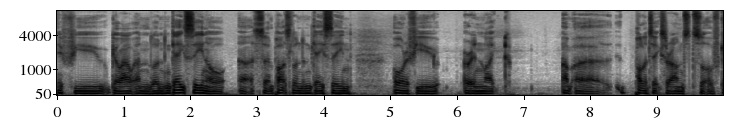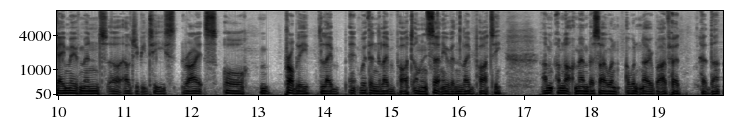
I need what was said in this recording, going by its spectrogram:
if you go out on London gay scene or uh, certain parts of London gay scene, or if you are in like um, uh, politics around sort of gay movement or LGBT rights, or probably the Labour, eh, within the Labour Party. I mean, certainly within the Labour Party. I'm I'm not a member, so I wouldn't I wouldn't know, but I've heard heard that.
